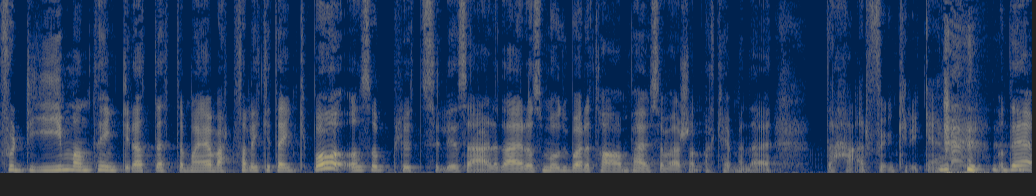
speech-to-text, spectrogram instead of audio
fordi man tenker at dette må jeg i hvert fall ikke tenke på, og så plutselig så er det der, og så må du bare ta en pause og være sånn OK, men det, det her funker ikke. Og det,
